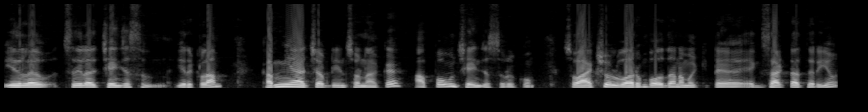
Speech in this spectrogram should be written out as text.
இதில் சில சேஞ்சஸ் இருக்கலாம். கம்மியாச்சு அப்படின்னு சொன்னாக்க அப்போவும் சேஞ்சஸ் இருக்கும். ஸோ ஆக்சுவல் வரும்போது தான் நம்மக்கிட்ட எக்ஸாக்டாக தெரியும்.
